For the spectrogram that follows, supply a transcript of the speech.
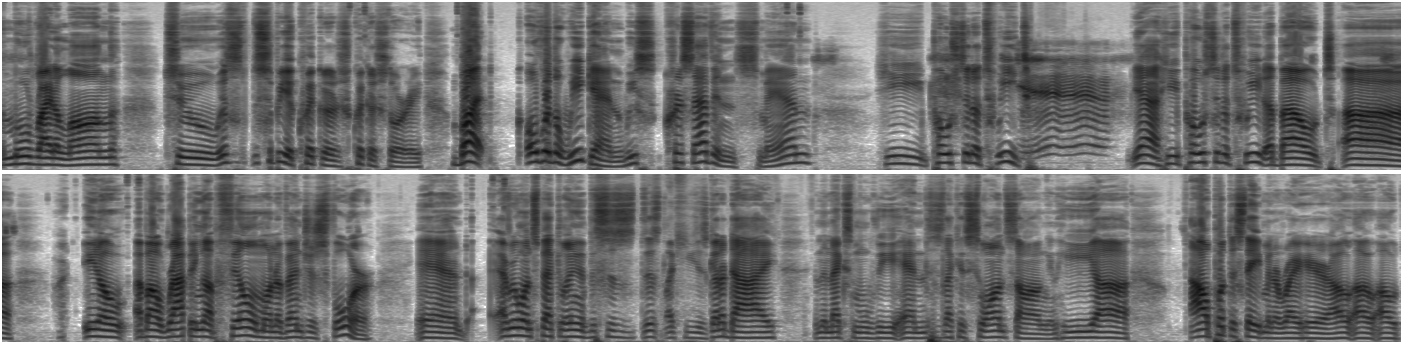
move right along to this. This would be a quicker, quicker story. But over the weekend, we Chris Evans, man, he posted a tweet. Yeah. Yeah, he posted a tweet about uh you know, about wrapping up film on Avengers 4 and everyone's speculating that this is this like he's to die in the next movie and this is like his swan song and he uh I'll put the statement right here. I'll I'll I'll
